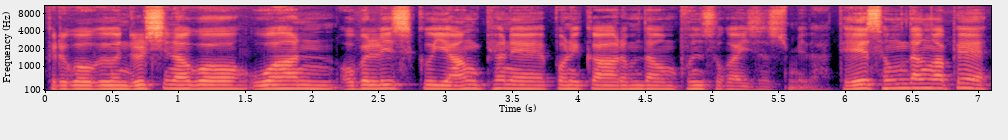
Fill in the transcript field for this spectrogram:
그리고 그 늘씬하고 우아한 오벨리스크 양편에 보니까 아름다운 분수가 있었습니다. 대성당 앞에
